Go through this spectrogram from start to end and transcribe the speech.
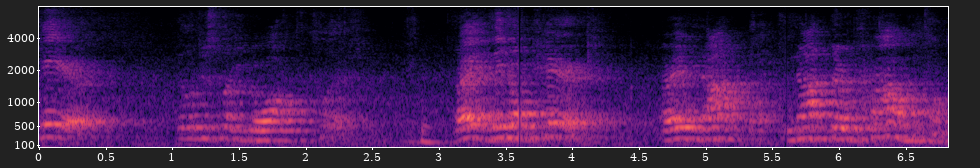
care, they'll just let you go off the cliff. Right? They don't care. Right? Not, not their problem,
